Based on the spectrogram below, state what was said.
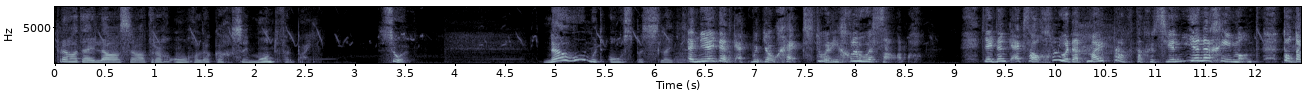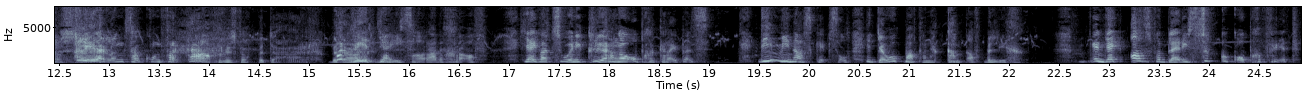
praat hy laas Saterdag ongelukkig sy mond verby. So. Nou moet ons besluit. En jy dink ek moet jou gek storie glo, Sarah? Jy dink ek sal glo dat my pragtige seun enigiemand tot 'n kleurling sou kon verkrag? Dis wag bedaar. Wat Bedaar. weet jy, Sarah de Graaf? Jy wat so in die kleuringe opgekruip is. Die Mina skepsel het jou ook maar van 'n kant af belieg. En jy het als vir Blerry soetkoek opgevreet.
